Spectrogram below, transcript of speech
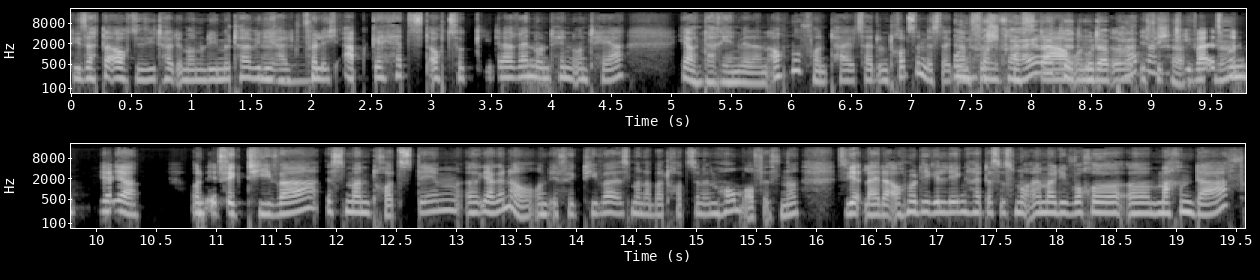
Die sagte auch, sie sieht halt immer nur die Mütter, wie die halt mhm. halt völlig abgehetzt auch zur Kita rennen und hin und her. Ja, und da reden wir dann auch nur von Teilzeit und trotzdem ist der ganze Stress da und oder äh, effektiver ne? ist man. Ja, ja. Und effektiver ist man trotzdem, äh, ja genau, und effektiver ist man aber trotzdem im Homeoffice, ne? Sie hat leider auch nur die Gelegenheit, dass es nur einmal die Woche äh, machen darf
